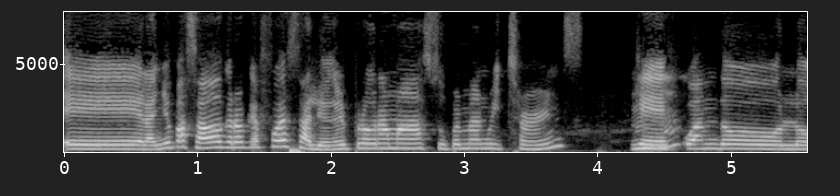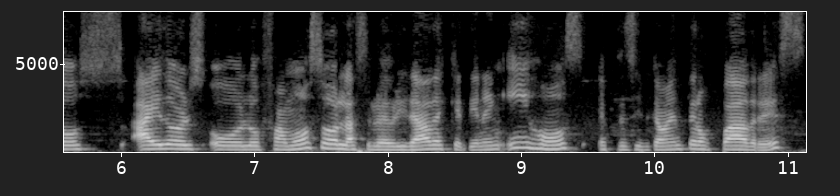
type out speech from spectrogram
eh, el año pasado, creo que fue, salió en el programa Superman Returns, que es cuando los idols o los famosos, las celebridades que tienen hijos, específicamente los padres,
